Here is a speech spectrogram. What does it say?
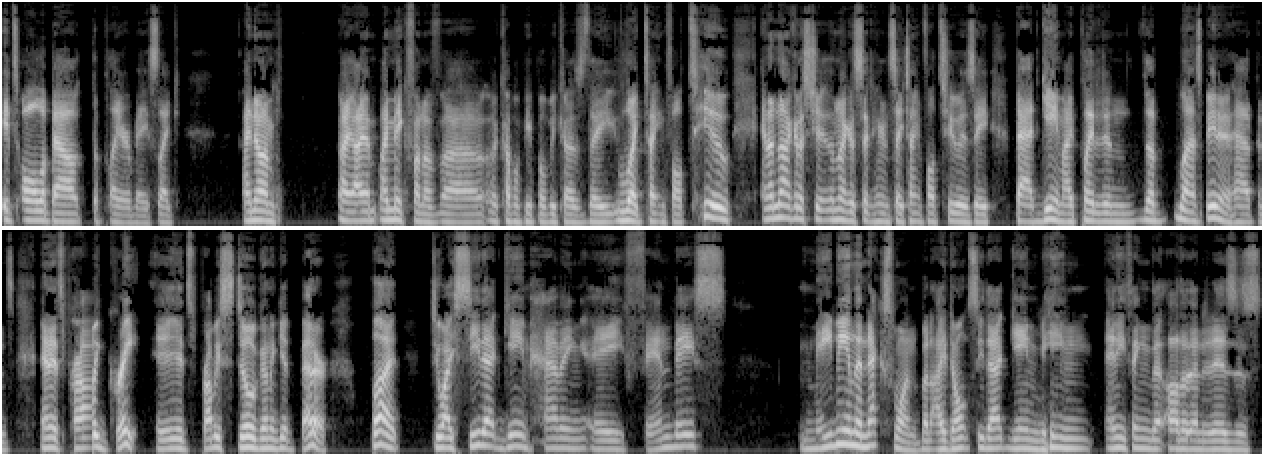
it's all about the player base. Like I know I'm. I, I, I make fun of uh, a couple people because they like Titanfall 2, and I'm not gonna shit, I'm not gonna sit here and say Titanfall 2 is a bad game. I played it in the last beta and it happens, and it's probably great. It's probably still gonna get better. But do I see that game having a fan base? Maybe in the next one, but I don't see that game being anything that other than it is is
